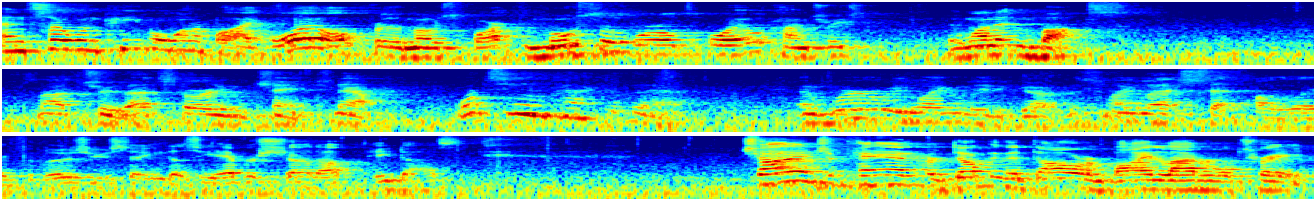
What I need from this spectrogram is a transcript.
And so when people want to buy oil, for the most part, most of the world's oil countries, they want it in bucks. It's not true. That's starting to change. Now, what's the impact of that? And where are we likely to go? This is my last set, by the way, for those of you saying, does he ever shut up? He does. China and Japan are dumping the dollar in bilateral trade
